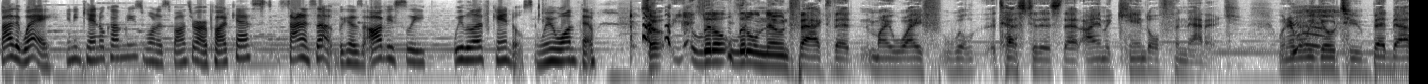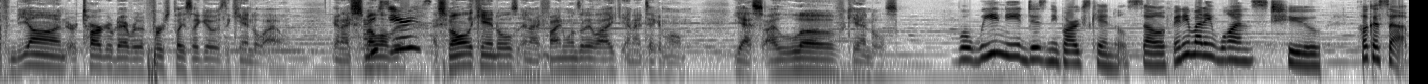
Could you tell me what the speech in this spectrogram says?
by the way, any candle companies want to sponsor our podcast, sign us up because obviously we love candles and we want them. So little little known fact that my wife will attest to this that I am a candle fanatic. Whenever we go to Bed Bath and Beyond or Target or whatever, the first place I go is the candle aisle, and I smell all the? I smell all the candles and I find ones that I like and I take them home. Yes, I love candles. Well, we need Disney Parks candles. So if anybody wants to hook us up,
